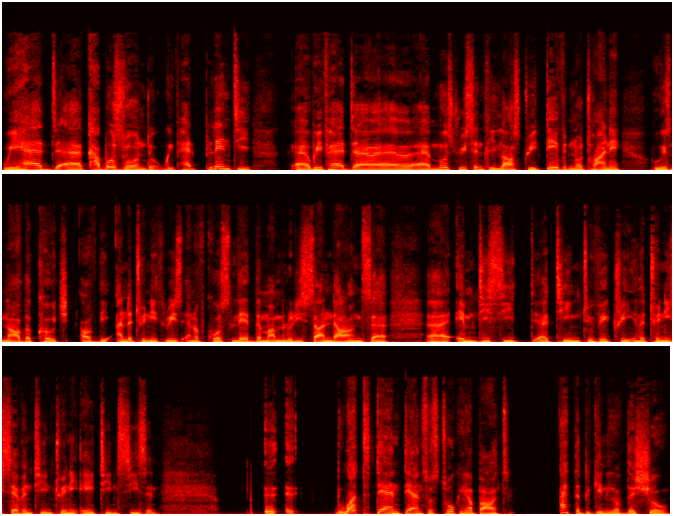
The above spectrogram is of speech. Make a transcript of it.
We had uh, Cabo Zondo. We've had plenty. Uh, we've had uh, uh, most recently last week David Notoane, who is now the coach of the under 23s and of course led the Mamelodi Sundowns uh, uh, MDC team to victory in the 2017-2018 season. Uh, uh, what Dan Dance was talking about at the beginning of the show,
